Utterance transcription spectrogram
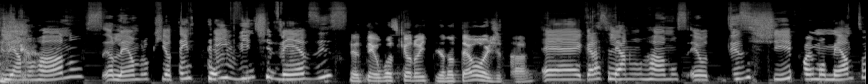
Graciliano Ramos, eu lembro que eu tentei 20 vezes. Eu tenho umas que eu não entendo até hoje, tá? É, Graciliano Ramos, eu desisti, foi um momento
